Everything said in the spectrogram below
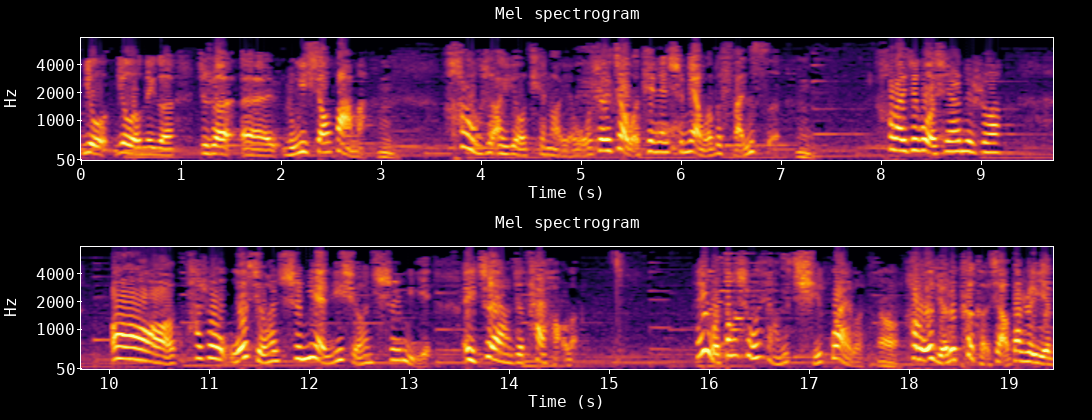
又又那个，就说呃容易消化嘛。嗯。后来我说哎呦天老爷，我说叫我天天吃面我都烦死。嗯。后来结果我先生就说，哦，他说我喜欢吃面，你喜欢吃米，哎这样就太好了。哎，我当时我想着奇怪了啊，后来我觉得特可笑，但是也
